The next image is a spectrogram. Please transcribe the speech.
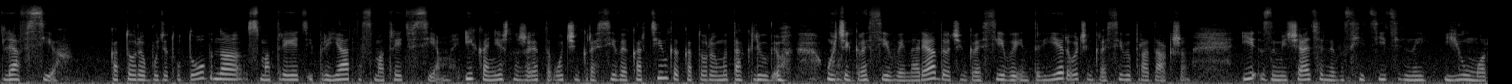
для всех которое будет удобно смотреть и приятно смотреть всем. И, конечно же, это очень красивая картинка, которую мы так любим. Очень красивые наряды, очень красивые интерьеры, очень красивый продакшн. И замечательный, восхитительный юмор.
